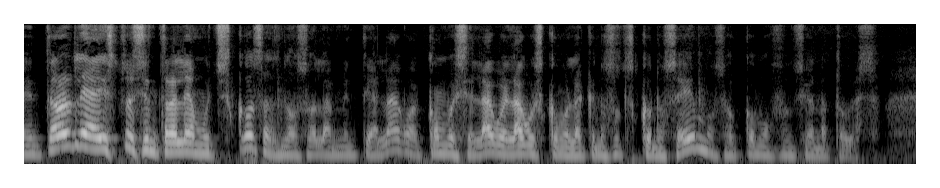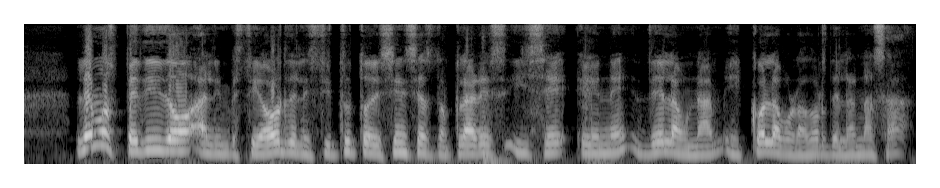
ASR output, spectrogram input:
entrarle a esto es entrarle a muchas cosas, no solamente al agua. ¿Cómo es el agua? El agua es como la que nosotros conocemos o cómo funciona todo eso. Le hemos pedido al investigador del Instituto de Ciencias Nucleares ICN de la UNAM y colaborador de la NASA,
